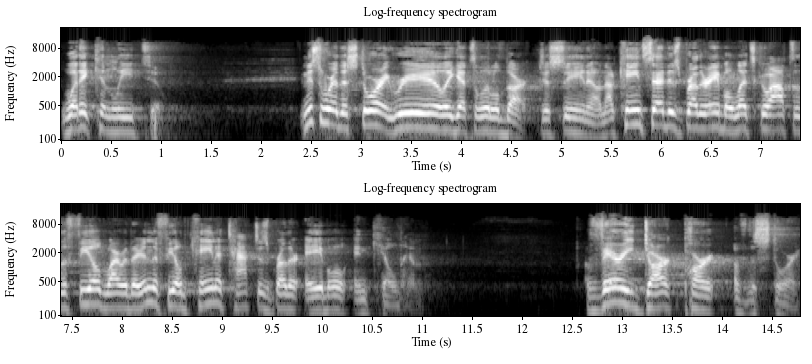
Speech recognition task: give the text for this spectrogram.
what it can lead to. And this is where the story really gets a little dark, just so you know. Now, Cain said to his brother Abel, Let's go out to the field. While were they in the field, Cain attacked his brother Abel and killed him. A very dark part of the story.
